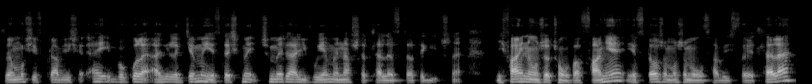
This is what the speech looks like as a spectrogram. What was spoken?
która musi sprawdzić, ej, w ogóle, ale gdzie my jesteśmy, czy my realizujemy nasze cele strategiczne. I fajną rzeczą w Afanie jest to, że możemy ustawić swoje cele,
